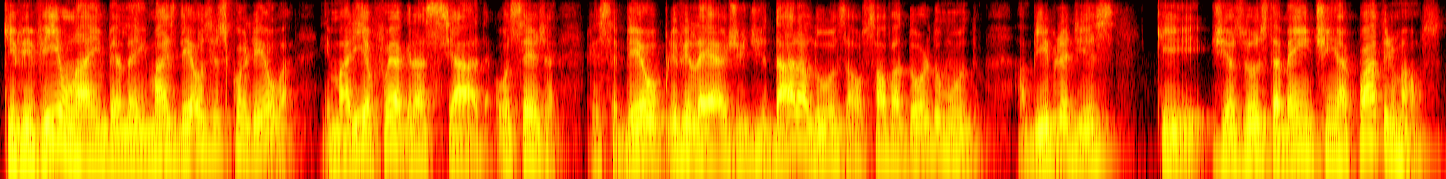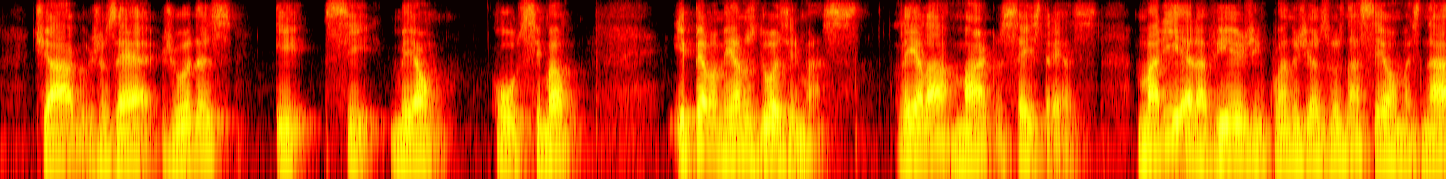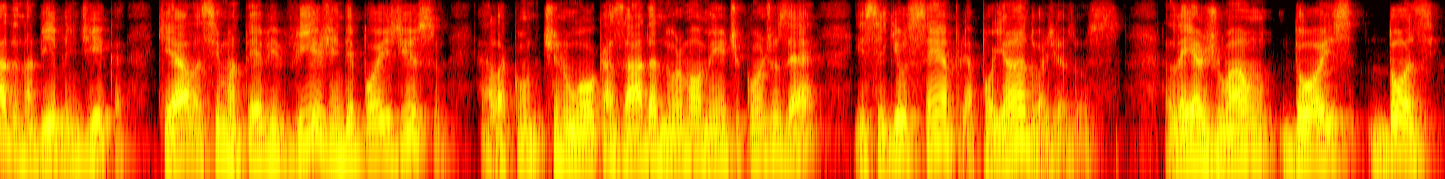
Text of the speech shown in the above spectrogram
que viviam lá em Belém, mas Deus escolheu-a e Maria foi agraciada, ou seja, recebeu o privilégio de dar a luz ao Salvador do mundo. A Bíblia diz que Jesus também tinha quatro irmãos: Tiago, José, Judas e Simeão, ou Simão, e pelo menos duas irmãs. Leia lá Marcos 6,3. Maria era virgem quando Jesus nasceu, mas nada na Bíblia indica que ela se manteve virgem depois disso. Ela continuou casada normalmente com José e seguiu sempre apoiando a Jesus. Leia João 2:12.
